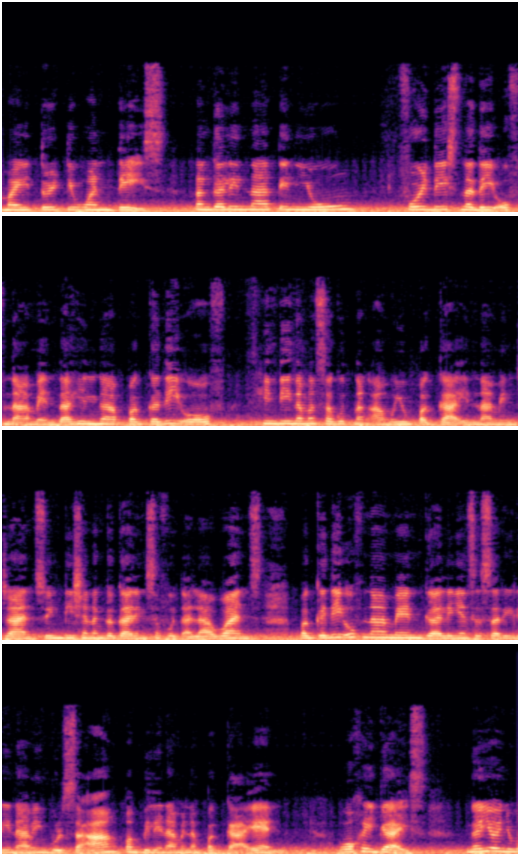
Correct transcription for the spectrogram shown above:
may 31 days. Tanggalin natin yung 4 days na day off namin dahil nga pagka day off, hindi naman sagot ng amo yung pagkain namin dyan. So, hindi siya nanggagaling sa food allowance. Pagka day off namin, galing yan sa sarili naming bulsa ang pambili namin ng pagkain. Okay guys, ngayon, yung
